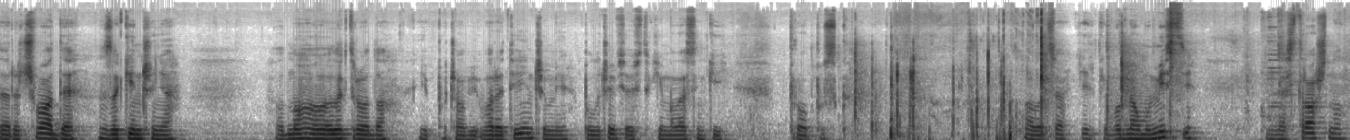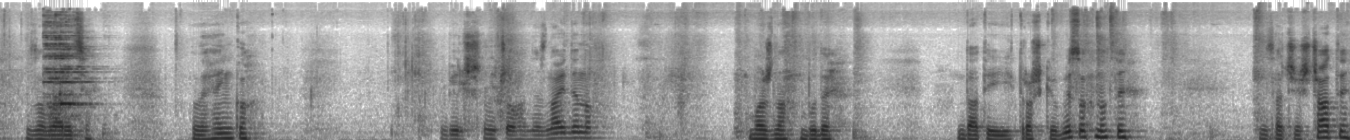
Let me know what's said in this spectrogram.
Серед шва, де закінчення одного електрода і почав варити іншим, і получився ось такий малесенький пропуск. Але це тільки в одному місці. Не страшно, завариться легенько. Більш нічого не знайдено. Можна буде дати їй трошки висохнути, зачищати,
